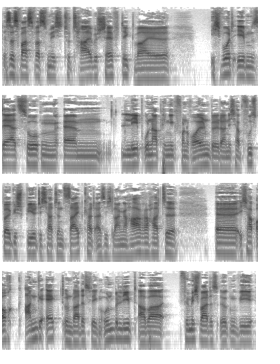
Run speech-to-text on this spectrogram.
Das ist was, was mich total beschäftigt, weil ich wurde eben sehr erzogen, ähm, leb unabhängig von Rollenbildern. Ich habe Fußball gespielt, ich hatte einen Sidecut, als ich lange Haare hatte. Äh, ich habe auch angeeckt und war deswegen unbeliebt, aber für mich war das irgendwie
